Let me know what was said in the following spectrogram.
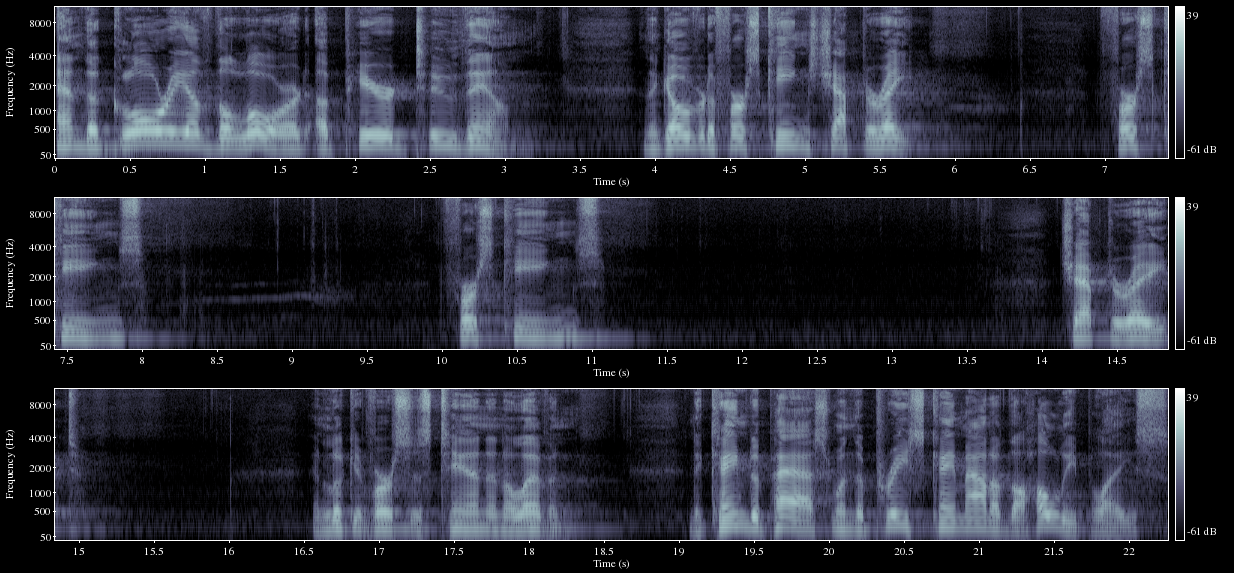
and the glory of the Lord appeared to them. And then go over to 1 Kings chapter 8. 1 Kings, 1 Kings chapter 8 and look at verses 10 and 11. And it came to pass when the priest came out of the holy place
